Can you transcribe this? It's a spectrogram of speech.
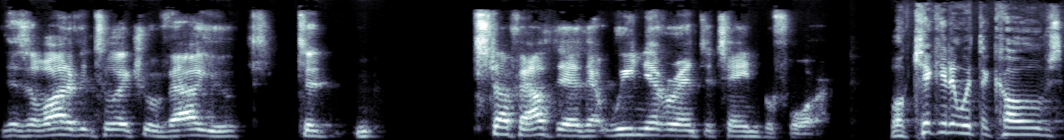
there's a lot of intellectual value to stuff out there that we never entertained before. Well, kicking it with the Koves,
